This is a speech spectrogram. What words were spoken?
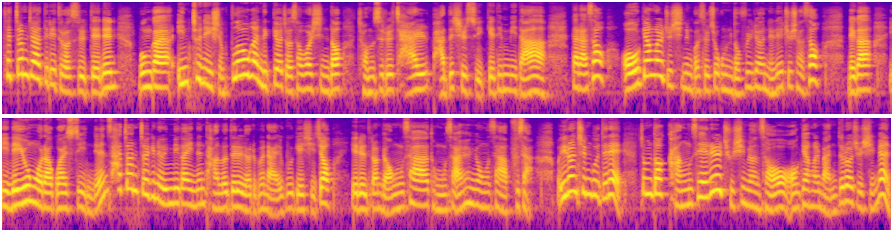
채점자들이 들었을 때는 뭔가 intonation, flow가 느껴져서 훨씬 더 점수를 잘 받으실 수 있게 됩니다. 따라서 억양을 주시는 것을 조금 더 훈련을 해주셔서 내가 이 내용어라고 할 수 있는 사전적인 의미가 있는 단어들을 여러분 알고 계시죠? 예를 들어 명사, 동사, 형용사, 부사 뭐 이런 친구들의 좀 더 강세를 주시면서 억양을 만들어 주시면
